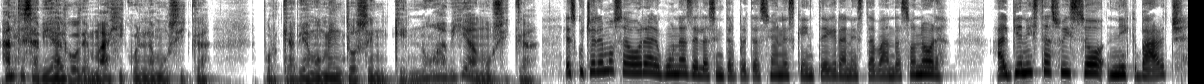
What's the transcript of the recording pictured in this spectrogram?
Antes había algo de mágico en la música, porque había momentos en que no había música. Escucharemos ahora algunas de las interpretaciones que integran esta banda sonora. Al pianista suizo Nick Barch,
